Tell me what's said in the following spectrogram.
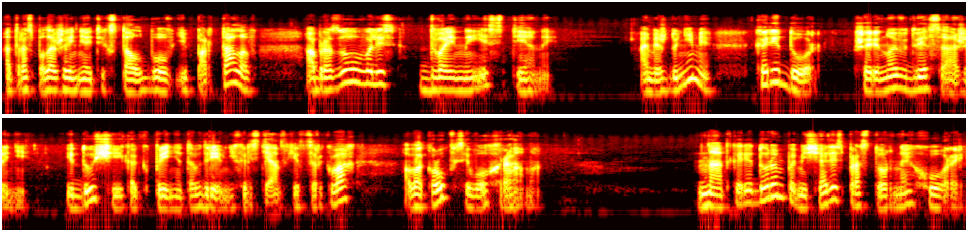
От расположения этих столбов и порталов образовывались двойные стены, а между ними коридор шириной в две сажени, идущий, как принято в древних христианских церквах, вокруг всего храма. Над коридором помещались просторные хоры.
